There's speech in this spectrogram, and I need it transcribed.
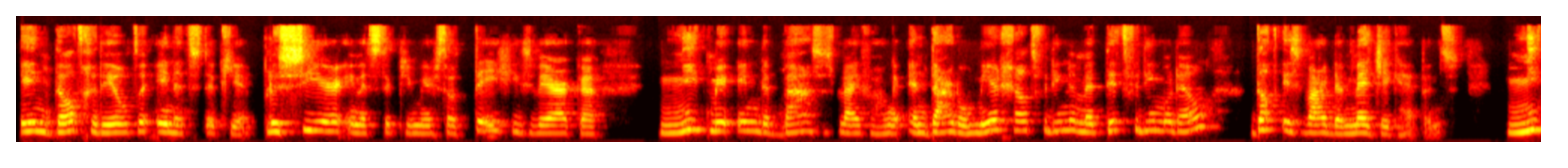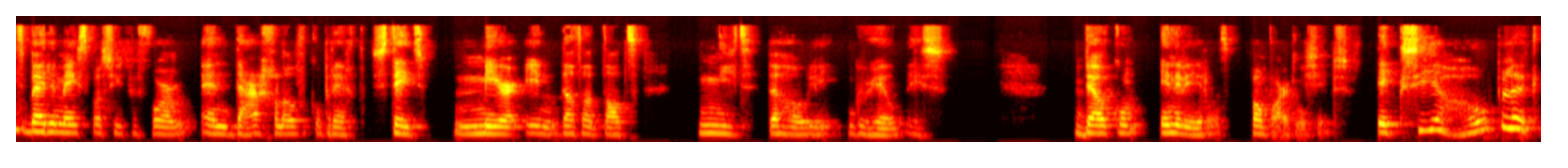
In dat gedeelte, in het stukje plezier, in het stukje meer strategisch werken, niet meer in de basis blijven hangen en daardoor meer geld verdienen met dit verdienmodel, dat is waar de magic happens niet bij de meest passieve vorm. En daar geloof ik oprecht steeds meer in dat dat, dat niet de holy grail is. Welkom in de wereld van partnerships. Ik zie je hopelijk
